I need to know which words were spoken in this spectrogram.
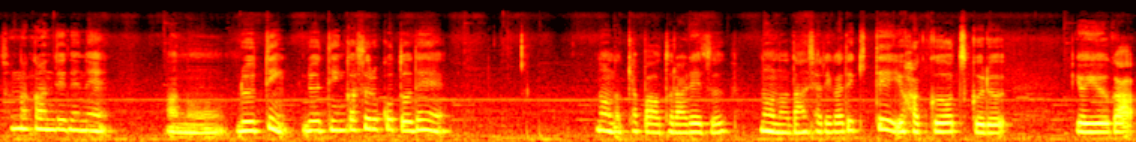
そんな感じでねあのルーティンルーティン化することで脳のキャパを取られず脳の断捨離ができて余白を作る余裕が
